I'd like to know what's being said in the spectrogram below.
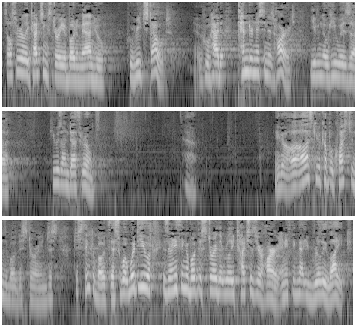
It's also a really touching story about a man who, who reached out, who had tenderness in his heart, even though he was, uh, he was on death row. Yeah. Maybe I'll, I'll, ask you a couple of questions about this story and just, just think about this. What, what do you, is there anything about this story that really touches your heart? Anything that you really like?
